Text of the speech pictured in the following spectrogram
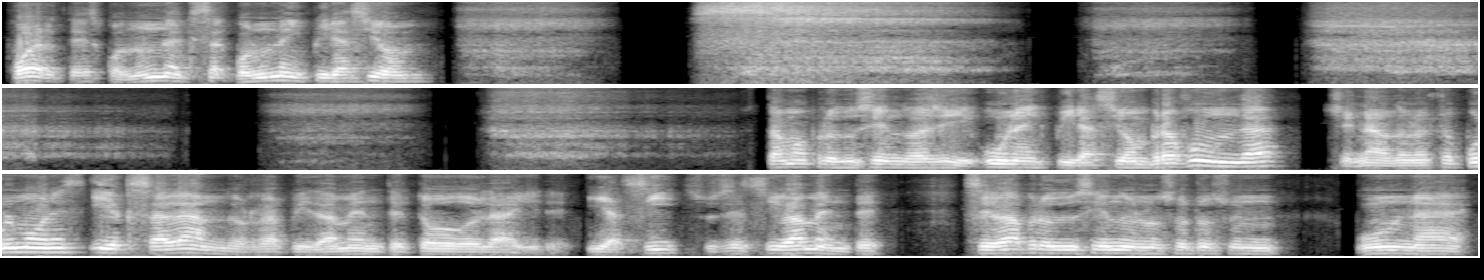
fuertes, con una inspiración Estamos produciendo allí una inspiración profunda, llenando nuestros pulmones y exhalando rápidamente todo el aire. Y así sucesivamente se va produciendo en nosotros una,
